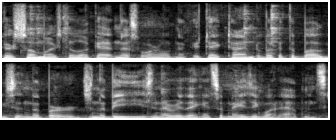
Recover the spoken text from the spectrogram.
there's so much to look at in this world, and if you take time to look at the bugs and the birds and the bees and everything, it's amazing what happens.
